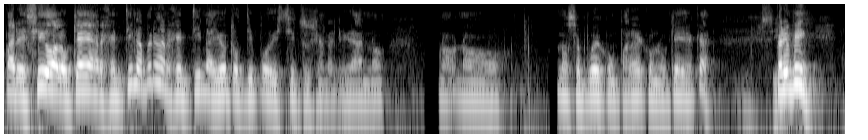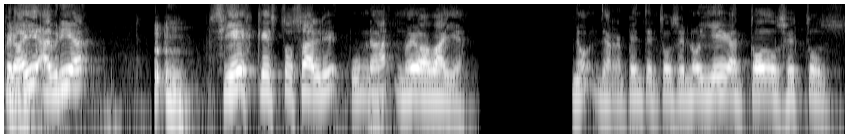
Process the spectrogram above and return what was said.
parecido a lo que hay en Argentina, pero en Argentina hay otro tipo de institucionalidad, ¿no? No, no, no se puede comparar con lo que hay acá. Pero en fin, pero ahí habría, si es que esto sale, una nueva valla. ¿no? De repente entonces no llegan todos estos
